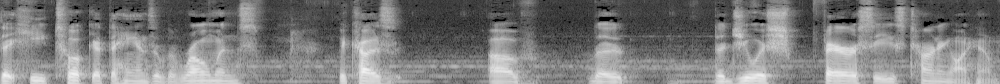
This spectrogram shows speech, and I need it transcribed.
that he took at the hands of the Romans because of the the Jewish Pharisees turning on him.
